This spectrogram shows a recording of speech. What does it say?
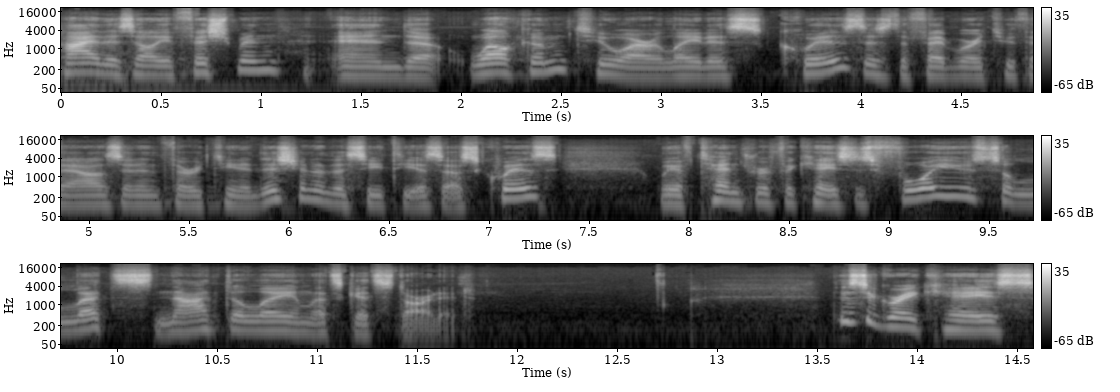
Hi, this is Elliot Fishman, and uh, welcome to our latest quiz. This is the February 2013 edition of the CTisus quiz. We have 10 terrific cases for you, so let's not delay and let's get started. This is a great case.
